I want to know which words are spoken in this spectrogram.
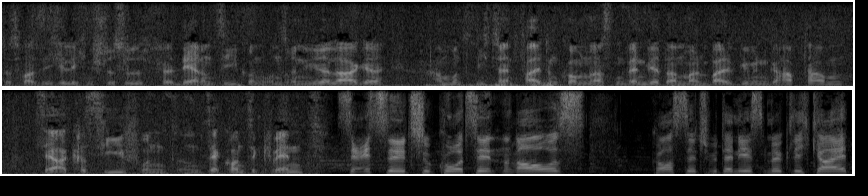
das war sicherlich ein Schlüssel für deren Sieg und unsere Niederlage, haben uns nicht zur Entfaltung kommen lassen, wenn wir dann mal einen Ballgewinn gehabt haben. Sehr aggressiv und, und sehr konsequent. Sessic zu kurz hinten raus. Kostic mit der nächsten Möglichkeit.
